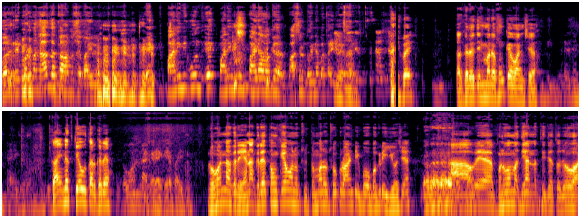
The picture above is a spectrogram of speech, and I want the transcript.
વર્લ્ડ રેકોર્ડમાં નામ લખાવાનું છે ભાઈ એક પાણીની બૂંદ એક પાણીની બૂંદ પાડ્યા વગર વાસણ ધોઈને બતાવી દે ભાઈ. ભાઈ તા ઘરે જઈને મારે શું કહેવાનું છે? કાઈ નથી કેવું તાર ઘરે? રોહન ના ઘરે? એના ઘરે તો હું કહેવાનું છું તમારો છોકરો આંટી બહુ બગડી ગયો છે. આ હવે ભણવામાં ધ્યાન નથી દેતો. જો આ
